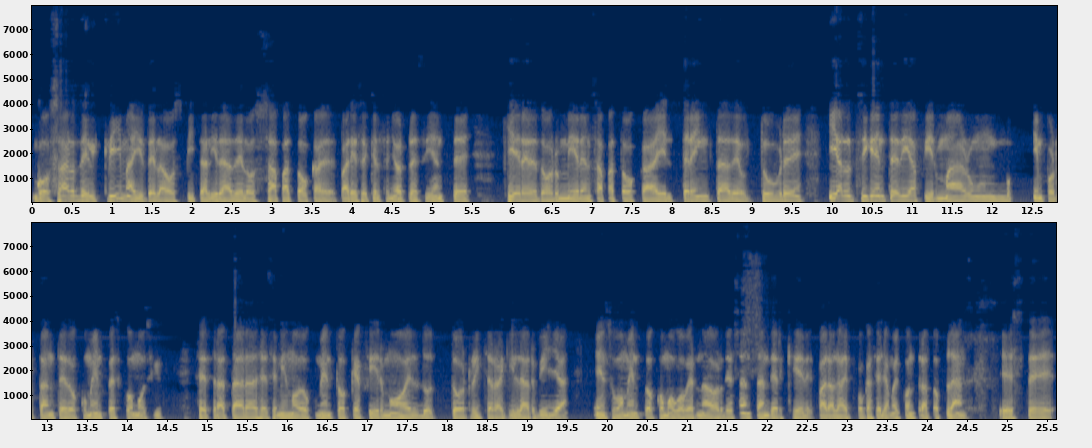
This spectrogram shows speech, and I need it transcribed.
gozar del clima y de la hospitalidad de los Zapatoca. Parece que el señor presidente quiere dormir en Zapatoca el 30 de octubre y al siguiente día firmar un importante documento. Es como si se tratara de ese mismo documento que firmó el doctor Richard Aguilar Villa en su momento como gobernador de Santander, que para la época se llamó el contrato plan. Este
